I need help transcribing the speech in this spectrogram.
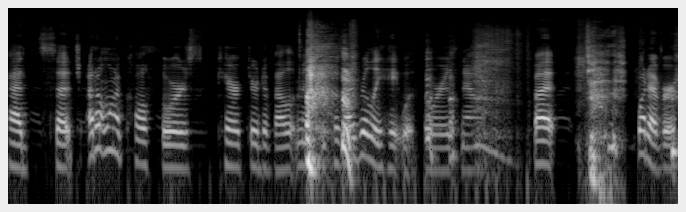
had such I don't want to call Thor's character development because I really hate what Thor is now. But whatever.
